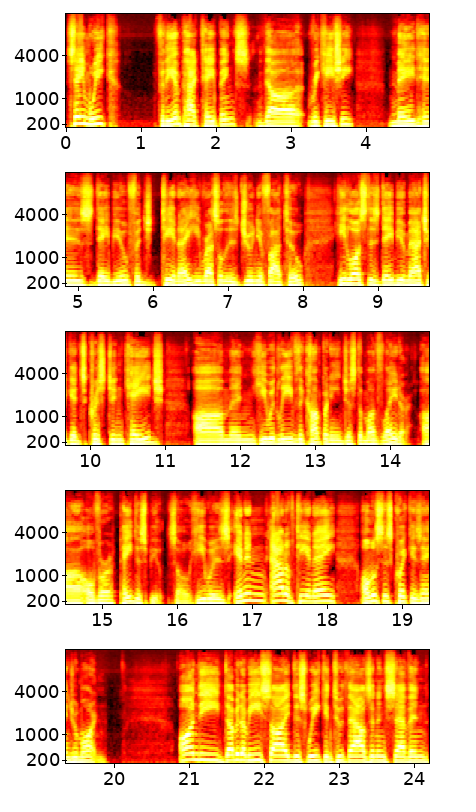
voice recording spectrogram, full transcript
Same week for the Impact tapings, the Rikishi made his debut for TNA. He wrestled his Junior Fatu. He lost his debut match against Christian Cage, um, and he would leave the company just a month later uh, over pay dispute. So he was in and out of TNA almost as quick as Andrew Martin. On the WWE side this week in 2007,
